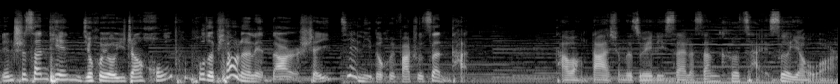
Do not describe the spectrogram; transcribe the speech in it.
连吃三天，你就会有一张红扑扑的漂亮脸蛋儿，谁见你都会发出赞叹。他往大熊的嘴里塞了三颗彩色药丸，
